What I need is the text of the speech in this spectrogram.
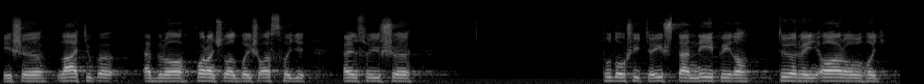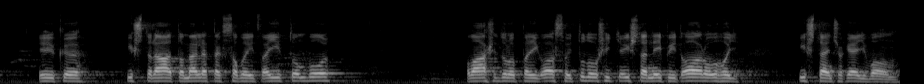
és látjuk ebből a parancsolatból is azt, hogy először is tudósítja Isten népét a törvény arról, hogy ők Isten által meglettek szabadítva Egyiptomból. A másik dolog pedig az, hogy tudósítja Isten népét arról, hogy Isten csak egy van.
